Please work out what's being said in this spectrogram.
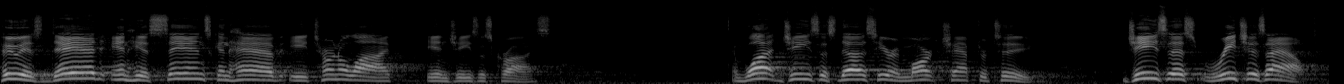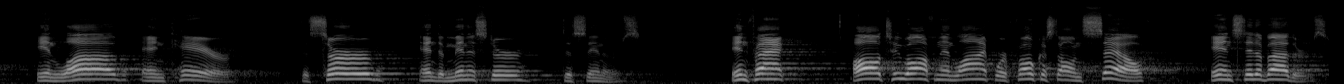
who is dead in his sins can have eternal life in Jesus Christ. And what Jesus does here in Mark chapter 2 Jesus reaches out in love and care to serve and to minister to sinners. In fact, all too often in life, we're focused on self instead of others.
